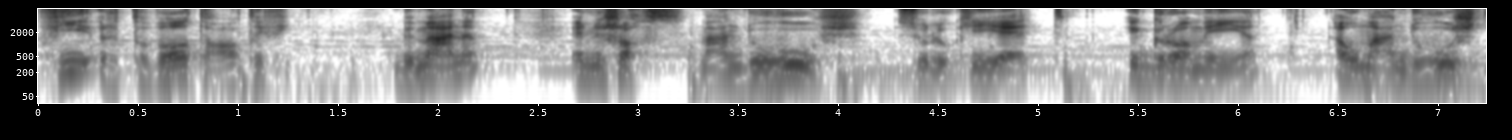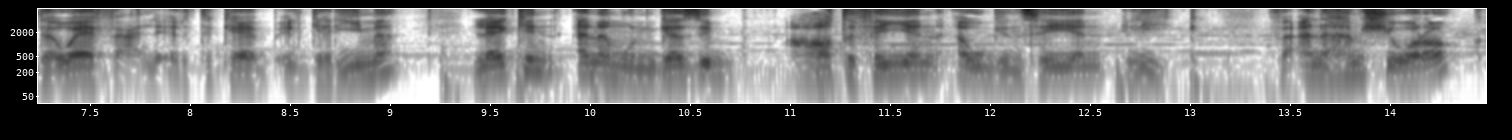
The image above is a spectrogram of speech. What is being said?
في ارتباط عاطفي. بمعنى إن شخص ما عندهوش سلوكيات إجرامية أو ما عندهوش دوافع لارتكاب الجريمة لكن أنا منجذب عاطفيا أو جنسيا ليك. فأنا همشي وراك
